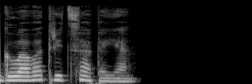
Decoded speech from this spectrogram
Глава тридцатая.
